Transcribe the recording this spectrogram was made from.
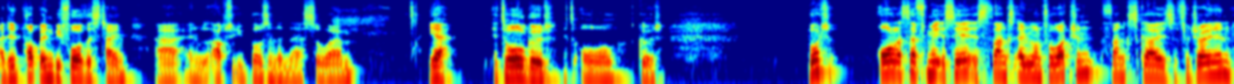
I did pop in before this time, uh, and it was absolutely buzzing in there. So, um, yeah, it's all good. It's all good. But all that's left for me to say is thanks everyone for watching. Thanks, guys, for joining,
